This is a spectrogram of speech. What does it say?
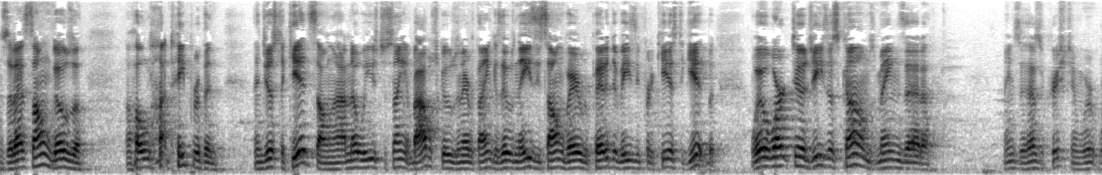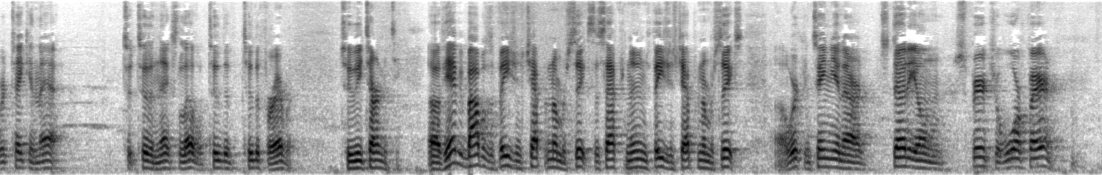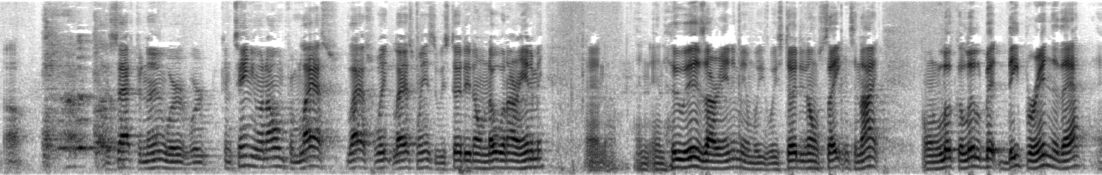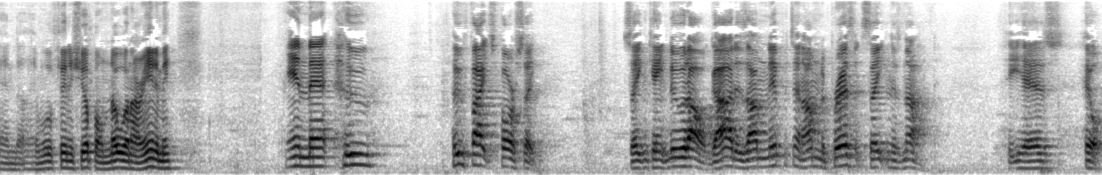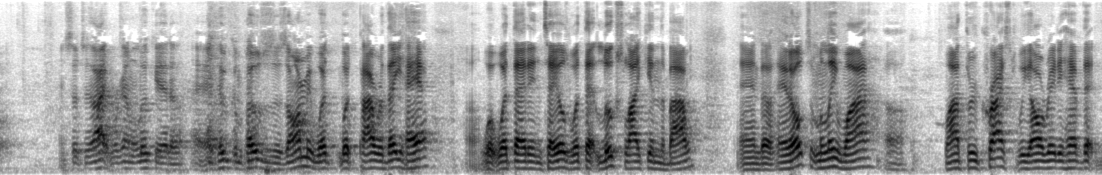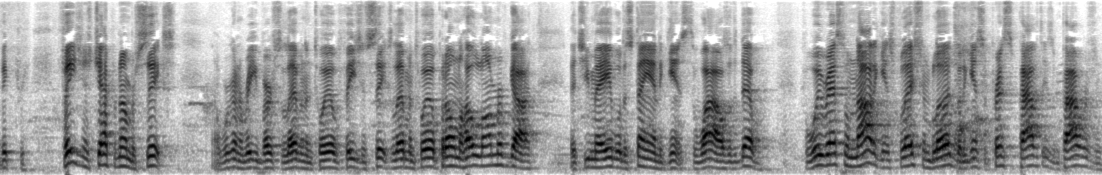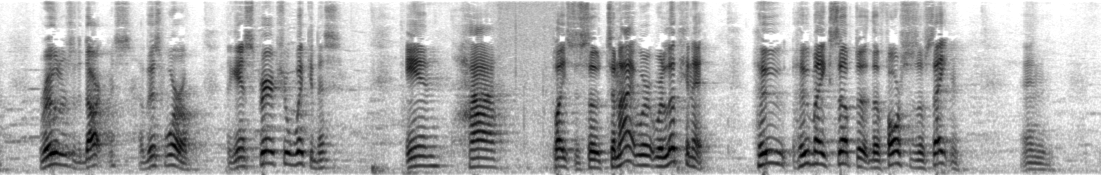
So that song goes a, a whole lot deeper than, than just a kid's song. I know we used to sing at Bible schools and everything because it was an easy song, very repetitive, easy for the kids to get. But we'll work till Jesus comes means that uh, means that as a Christian we're we're taking that to, to the next level, to the to the forever, to eternity. Uh, if you have your Bibles, Ephesians chapter number six this afternoon, Ephesians chapter number six. Uh, we're continuing our study on spiritual warfare. Uh, this afternoon, we're, we're continuing on from last last week. Last Wednesday, we studied on knowing our enemy and uh, and, and who is our enemy, and we, we studied on Satan tonight. I want to look a little bit deeper into that, and uh, and we'll finish up on knowing our enemy. And that who who fights for Satan? Satan can't do it all. God is omnipotent, omnipresent. Satan is not he has help. And so tonight we're going to look at, uh, at who composes his army, what, what power they have, uh, what, what that entails, what that looks like in the Bible, and, uh, and ultimately why, uh, why through Christ we already have that victory. Ephesians chapter number 6, uh, we're going to read verse 11 and 12. Ephesians 6, 11 and 12. Put on the whole armor of God that you may be able to stand against the wiles of the devil. For we wrestle not against flesh and blood, but against the principalities and powers and rulers of the darkness of this world, against spiritual wickedness in high places. So tonight we're, we're looking at who who makes up the, the forces of Satan. And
